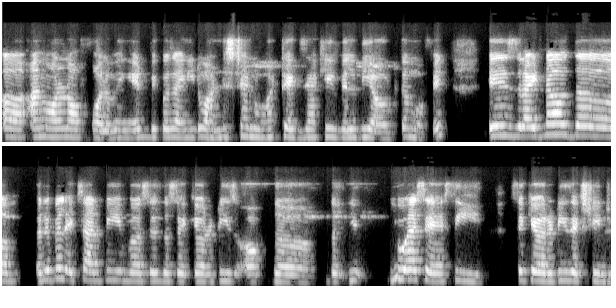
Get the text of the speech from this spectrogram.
uh, I'm on and off following it because I need to understand what exactly will be outcome of it. Is right now the Ripple XRP versus the securities of the the U- USASE Securities Exchange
